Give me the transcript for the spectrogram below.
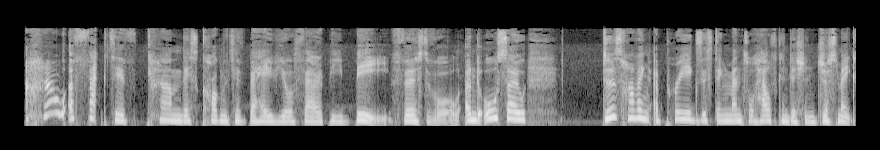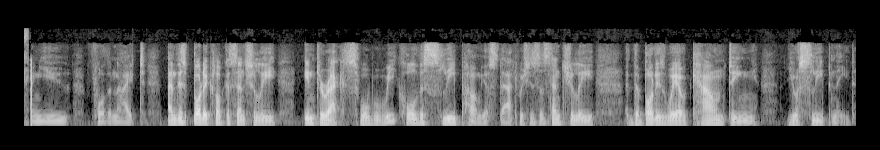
How effective can this cognitive behavioural therapy be, first of all? And also, does having a pre-existing mental health condition just make you for the night? And this body clock essentially interacts with what we call the sleep homeostat, which is essentially the body's way of counting your sleep need.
